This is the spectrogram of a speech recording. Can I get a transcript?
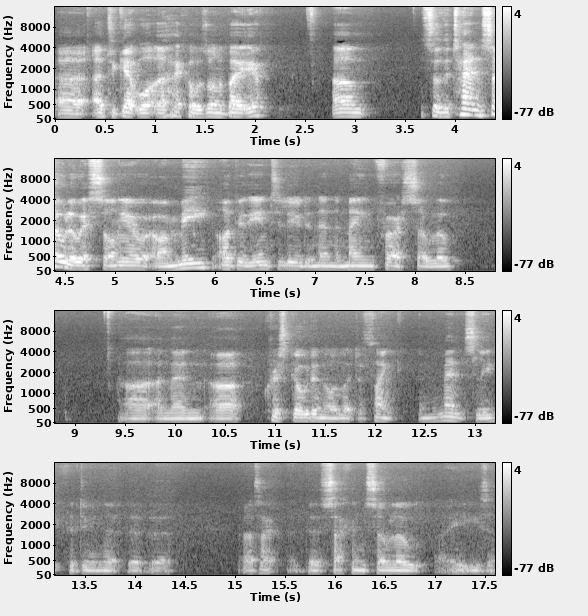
and to get what the heck I was on about here. Um, so the ten soloists on here are me. I'll do the interlude and then the main first solo. Uh, and then uh, Chris Godin, I'd like to thank immensely for doing the the, the, uh, the second solo. Uh, he's a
